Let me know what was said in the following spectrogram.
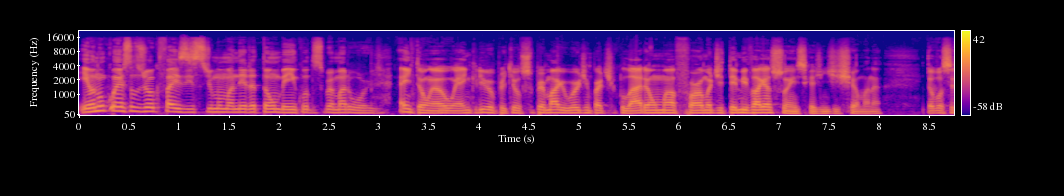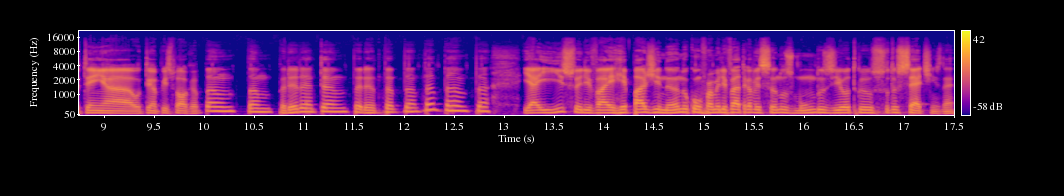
eu não conheço outro jogo que faz isso de uma maneira tão bem quanto o Super Mario World. É, então, é, é incrível, porque o Super Mario World em particular é uma forma de tema e variações, que a gente chama, né? Então você tem a, o tema principal que é e aí isso ele vai repaginando conforme ele vai atravessando os mundos e outros, outros settings, né?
